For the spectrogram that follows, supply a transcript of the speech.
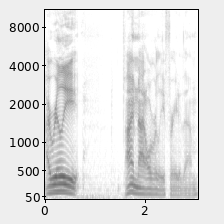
I really, I'm not overly afraid of them.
